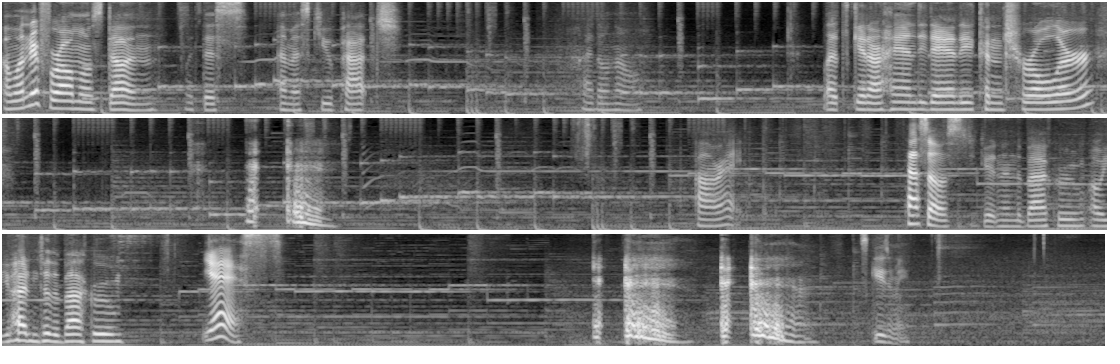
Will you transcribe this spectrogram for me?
wonder if we're almost done with this MSQ patch. I don't know. Let's get our handy dandy controller. Alright. Tassos, you getting in the back room? Oh, you heading to the back room? Yes. Excuse me.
